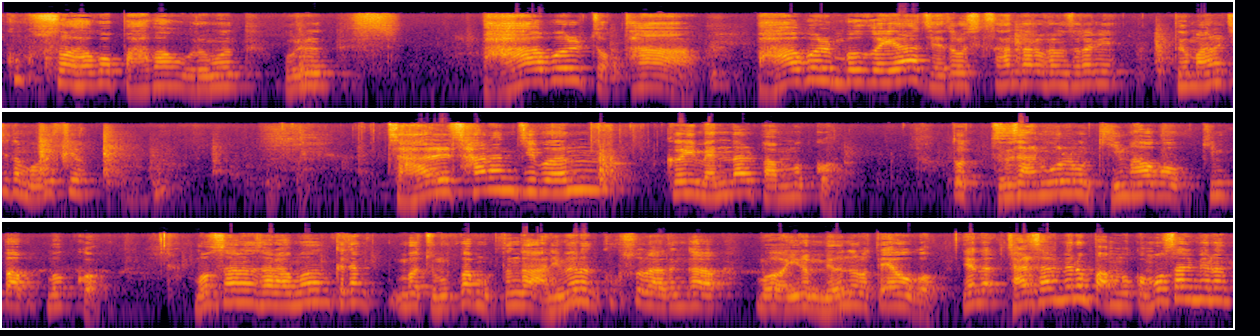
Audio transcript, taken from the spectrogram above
국수하고 밥하고 그러면 우리는 밥을 좋다. 밥을 먹어야 제대로 식사한다고 하는 사람이 더 많을지도 모르죠. 잘 사는 집은 거의 맨날 밥 먹고 또 더 잘 먹으려면 김하고 김밥 먹고 못 사는 사람은 그냥 뭐 주먹밥 먹든가 아니면은 국수라든가 뭐 이런 면으로 때우고 옛날 잘 살면은 밥 먹고 못 살면은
